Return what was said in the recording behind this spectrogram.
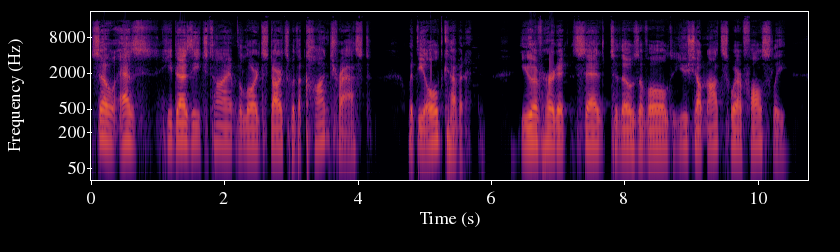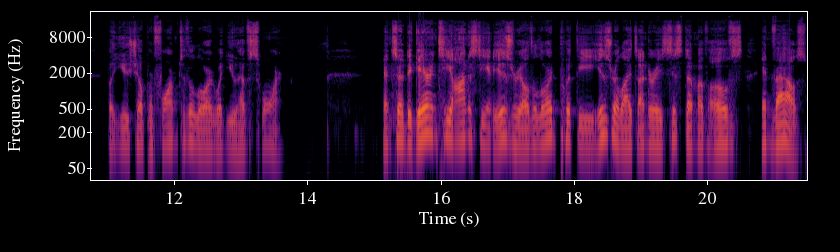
So, as he does each time, the Lord starts with a contrast with the old covenant. You have heard it said to those of old, You shall not swear falsely, but you shall perform to the Lord what you have sworn. And so, to guarantee honesty in Israel, the Lord put the Israelites under a system of oaths and vows.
